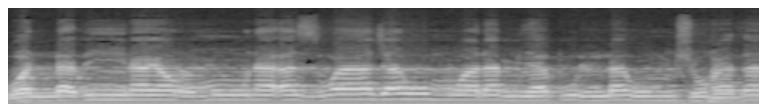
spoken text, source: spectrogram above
وَالَّذِينَ يَرْمُونَ أَزْوَاجَهُمْ وَلَمْ يَكُن لَّهُمْ شُهَدَاءُ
